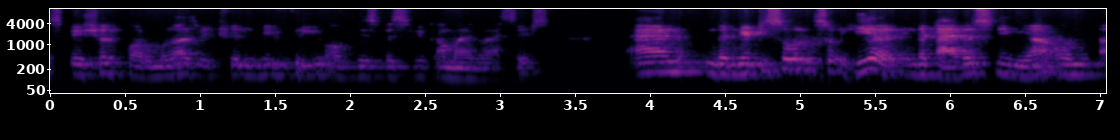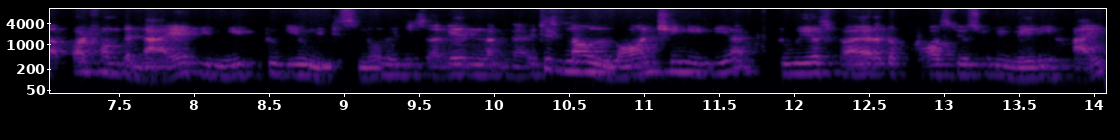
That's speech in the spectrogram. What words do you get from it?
special formulas which will be free of the specific amino acids. And the nitisol, so here in the tyrosinemia, on, apart from the diet, you need to give nitisinone, which is again, it is now launched in India. Two years prior, the cost used to be very high.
